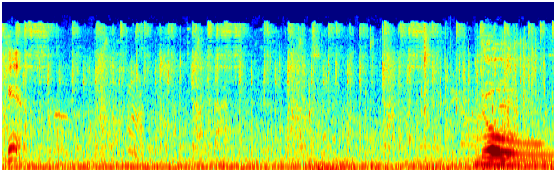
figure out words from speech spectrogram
I can't. No.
